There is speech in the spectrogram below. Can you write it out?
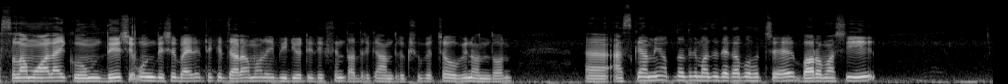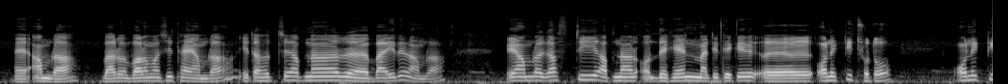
আসসালামু আলাইকুম। দেশ এবং দেশের বাইরে থেকে যারা আমার এই ভিডিওটি দেখছেন, তাদেরকে আন্তরিক শুভেচ্ছা, অভিনন্দন। আজকে আমি আপনাদের মাঝে দেখাবো হচ্ছে বারো মাসি আমরা, বারো বারো মাসি থাই আমরা। এটা হচ্ছে আপনার বাইরের আমরা। এই আমরা গাছটি আপনার দেখেন, মাটি থেকে অনেকটি ছোট অনেকটি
